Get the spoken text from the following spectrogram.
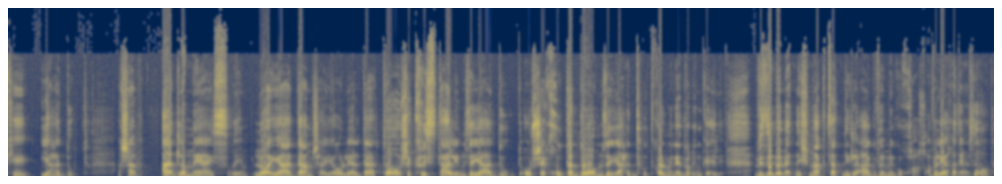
כיהדות. עכשיו, עד למאה העשרים לא היה אדם שהיה עולה על דעתו שקריסטלים זה יהדות, או שחוט אדום זה יהדות, כל מיני דברים כאלה. וזה באמת נשמע קצת נלעג ומגוחך. אבל יחד עם זאת,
